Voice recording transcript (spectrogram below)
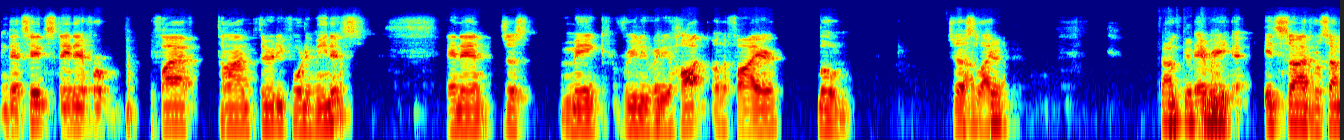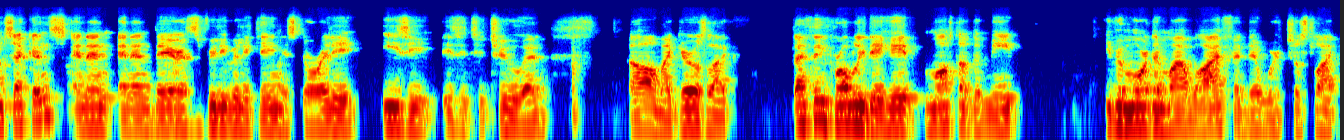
and that's it. Stay there for if I have time, 30, 40 minutes, and then just make really, really hot on the fire. Boom. Just Sounds like good. Sounds good. every each side for some seconds and then and then there it's really really thin it's really easy easy to chew and oh my girls like i think probably they hate most of the meat even more than my wife and they were just like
